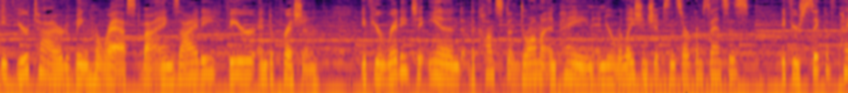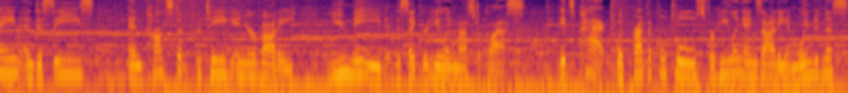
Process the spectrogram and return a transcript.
If you're tired of being harassed by anxiety, fear, and depression, if you're ready to end the constant drama and pain in your relationships and circumstances, if you're sick of pain and disease and constant fatigue in your body, you need the Sacred Healing Masterclass. It's packed with practical tools for healing anxiety and woundedness,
